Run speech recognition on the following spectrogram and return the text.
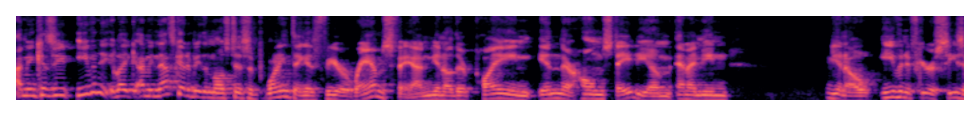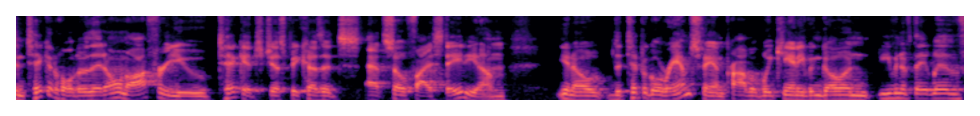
I mean, because even like, I mean, that's got to be the most disappointing thing is for your Rams fan. You know, they're playing in their home stadium, and I mean, you know, even if you're a season ticket holder, they don't offer you tickets just because it's at SoFi Stadium. You know, the typical Rams fan probably can't even go and even if they live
